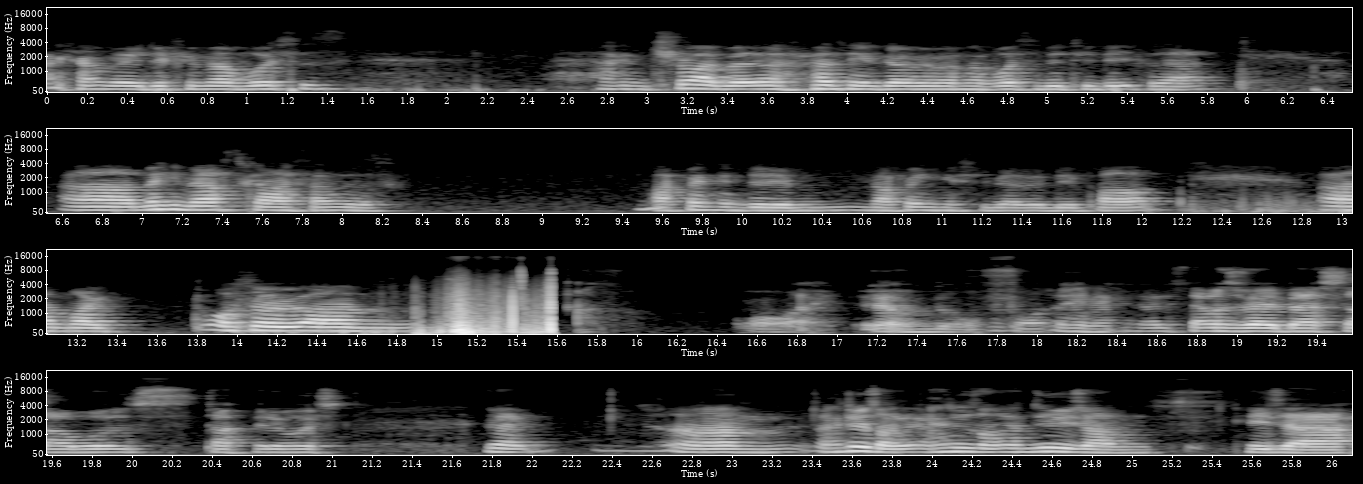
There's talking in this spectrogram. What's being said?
I can't really do female voices. I can try, but I don't think I'll go with my voice would be too deep for that. Uh, Mickey Mouse kind of sounds. I think can do. Think you should be able to do part. Um, like also um. Oh, yeah, anyway, that was very best Star Wars Darth Vader voice. Yeah. Um, I can do like I can do I can do his um his uh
